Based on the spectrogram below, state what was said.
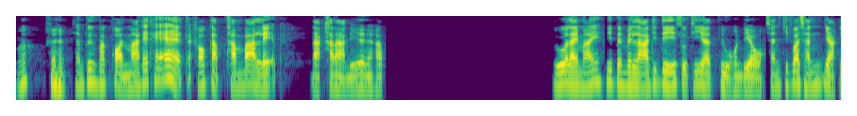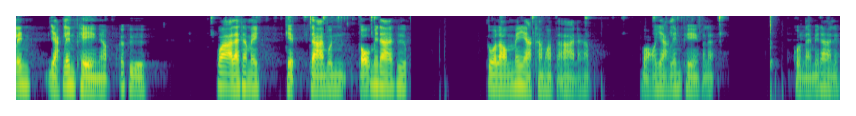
เออฉันเพิ่งพักผ่อนมาแท้ๆ แต่เขากลับทำบ้านเละหนักขนาดนี้เลยนะครับ รู้อะไรไหม นี่เป็นเวลาที่ดีที่สุดที่จะอยู่คนเดียว ฉันคิดว่าฉันอยากเล่นอยากเล่นเพลงนะครับ ก็คือ ว่าแล้วทำไมเก็บจานบนโต๊ะไม่ได้คือ ตัวเราไม่อยากทำความสะอาดนะครับ บอกว่าอยากเล่นเพลงซะแล้วกดอะไรไม่ได้เลย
